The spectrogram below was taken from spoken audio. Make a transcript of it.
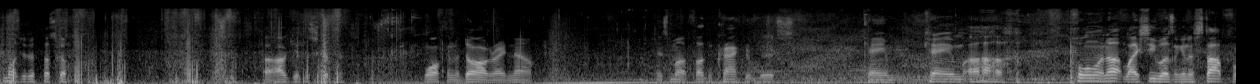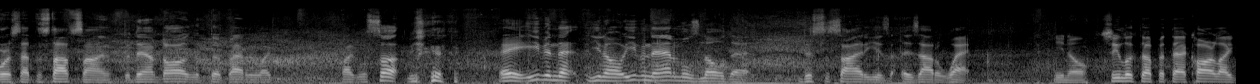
come on, Judith, let's go. Uh, I'll get the scripture. Walking the dog right now. This motherfucking cracker bitch came came uh, pulling up like she wasn't gonna stop for us at the stop sign. The damn dog looked up at her like like what's up? hey, even that you know, even the animals know that this society is is out of whack. You know, she looked up at that car like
